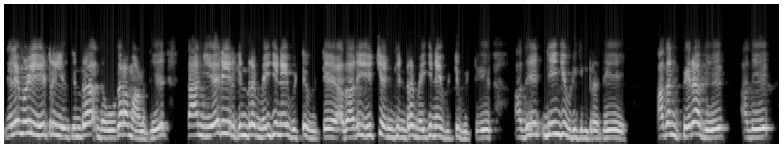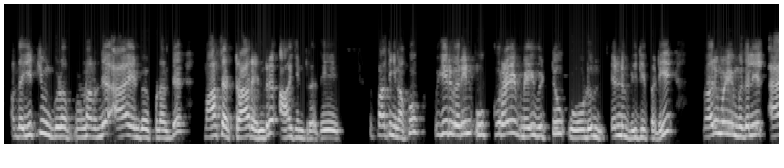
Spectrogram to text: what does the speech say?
நிலைமொழி ஈற்றில் இருக்கின்ற அந்த உகரமானது தான் ஏறி இருக்கின்ற மெய்யினை விட்டு விட்டு அதாவது ஈச்சு என்கின்ற மெய்யினை விட்டு விட்டு அது நீங்கி விடுகின்றது. அதன் பிறகு அது அந்த ஈச்சும் உணர்ந்து அ என்பது புணர்ந்து மாசற்றார் என்று ஆகின்றது. பாத்தீங்கன்னாக்கும் உயிர்வரின் உக்குரல் மெய்விட்டு ஓடும் என்னும் விதிப்படி வறுமொழி முதலில் அ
